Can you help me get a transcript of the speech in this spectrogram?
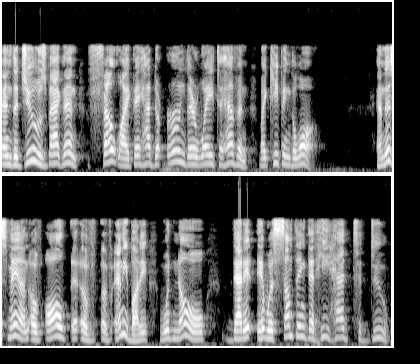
And the Jews back then felt like they had to earn their way to heaven by keeping the law. And this man of all of, of anybody would know that it, it was something that he had to do.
